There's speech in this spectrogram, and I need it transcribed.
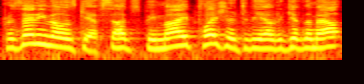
presenting those gifts. It's been my pleasure to be able to give them out.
